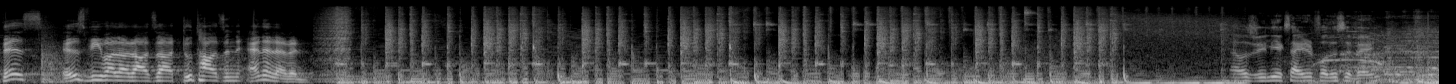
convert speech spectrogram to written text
This is Viva La Raza 2011. I was really excited for this event.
